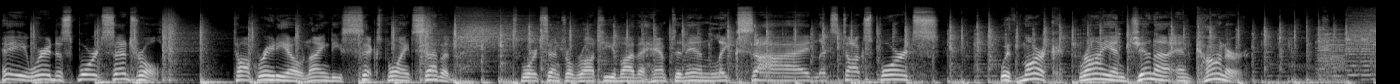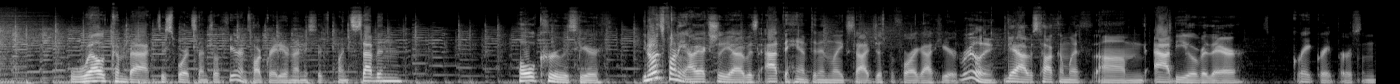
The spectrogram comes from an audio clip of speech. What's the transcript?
Hey, we're into Sports Central. Talk Radio 96.7. Sports Central brought to you by the Hampton Inn Lakeside. Let's talk sports with Mark, Ryan, Jenna, and Connor. Welcome back to Sports Central here on Talk Radio 96.7. Whole crew is here. You know what's funny? I actually I was at the Hampton Inn Lakeside just before I got here. Really? Yeah, I was talking with um, Abby over there. Great, great person.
